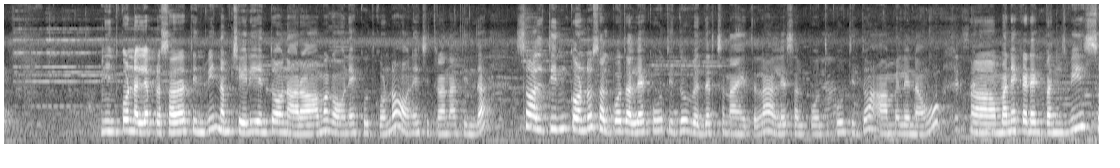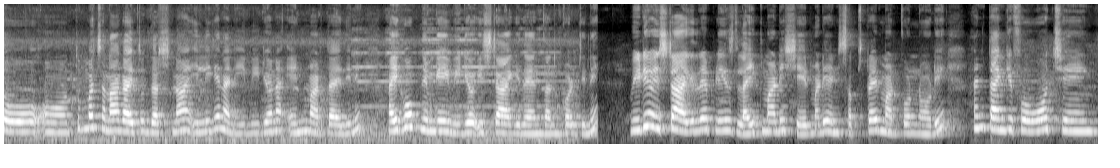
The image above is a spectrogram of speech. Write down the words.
ನಿಂತ್ಕೊಂಡು ಅಲ್ಲೇ ಪ್ರಸಾದ ತಿಂದ್ವಿ. ನಮ್ಮ ಚೇರಿ ಅಂತೂ ಅವನು ಆರಾಮಾಗಿ ಅವನೇ ಕೂತ್ಕೊಂಡು ಅವನೇ ಚಿತ್ರಾನ್ನ ತಿಂದ. ಸೊ ಅಲ್ಲಿ ತಿಂದ್ಕೊಂಡು ಸ್ವಲ್ಪ ಹೊತ್ತು ಅಲ್ಲೇ ಕೂತಿದ್ದು ವೆದರ್ ಚೆನ್ನಾಗಿತ್ತಲ್ಲ, ಅಲ್ಲೇ ಸ್ವಲ್ಪ ಹೊತ್ತು ಕೂತಿದ್ದು. ಆಮೇಲೆ ನಾವು ಮನೆ ಕಡೆಗೆ ಬಂದ್ವಿ. ಸೊ ತುಂಬ ಚೆನ್ನಾಗಾಯಿತು ದರ್ಶನ. ಇಲ್ಲಿಗೆ ನಾನು ಈ ವಿಡಿಯೋನ ಎಂಡ್ ಮಾಡ್ತಾ ಇದ್ದೀನಿ. ಐ ಹೋಪ್ ನಿಮಗೆ ಈ ವಿಡಿಯೋ ಇಷ್ಟ ಆಗಿದೆ ಅಂತ ಅಂದ್ಕೊಳ್ತೀನಿ ವಿಡಿಯೋ ಇಷ್ಟ ಆಗಿದರೆ ಪ್ಲೀಸ್ ಲೈಕ್ ಮಾಡಿ ಶೇರ್ ಮಾಡಿ ಆ್ಯಂಡ್ ಸಬ್ಸ್ಕ್ರೈಬ್ ಮಾಡ್ಕೊಂಡು ನೋಡಿ. And thank you for watching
